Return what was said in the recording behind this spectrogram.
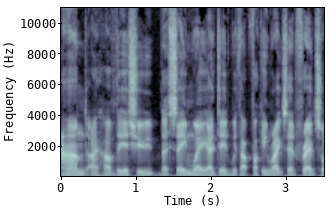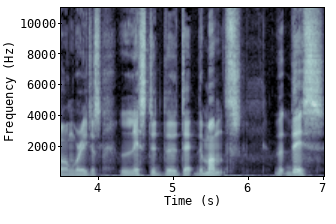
and I have the issue the same way I did with that fucking Right Said Fred song, where he just listed the de- the months. That this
